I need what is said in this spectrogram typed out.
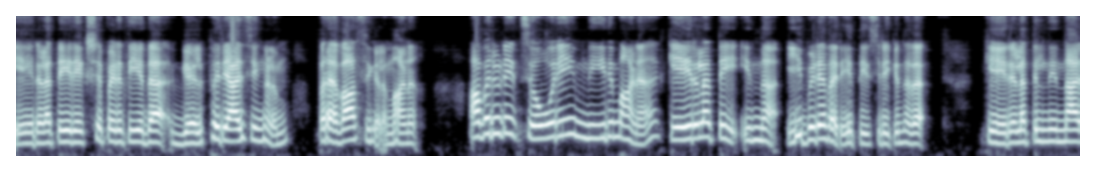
കേരളത്തെ രക്ഷപ്പെടുത്തിയത് ഗൾഫ് രാജ്യങ്ങളും പ്രവാസികളുമാണ്. അവരുടെ ചോരയും നീരുമാണ് കേരളത്തെ ഇന്ന് ഇവിടെ വരെ എത്തിച്ചിരിക്കുന്നത്. കേരളത്തിൽ നിന്നാൽ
